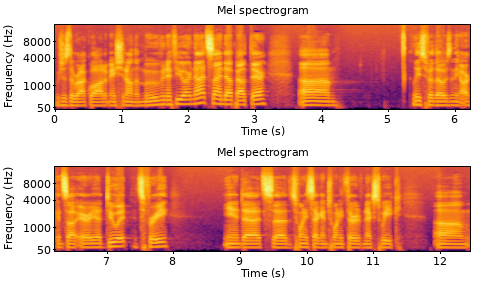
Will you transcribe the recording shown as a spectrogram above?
which is the Rockwell Automation on the Move. And if you are not signed up out there, um, at least for those in the Arkansas area. Do it. It's free. And uh, it's uh, the 22nd, 23rd of next week. Um,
